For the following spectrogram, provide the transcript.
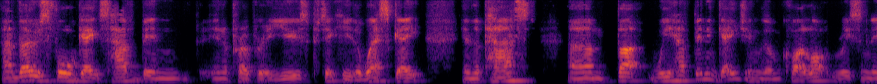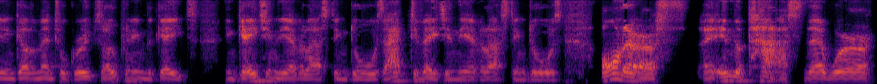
And those four gates have been inappropriately used particularly the west gate in the past um, but we have been engaging them quite a lot recently in governmental groups, opening the gates, engaging the everlasting doors, activating the everlasting doors. On Earth, uh, in the past, there were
